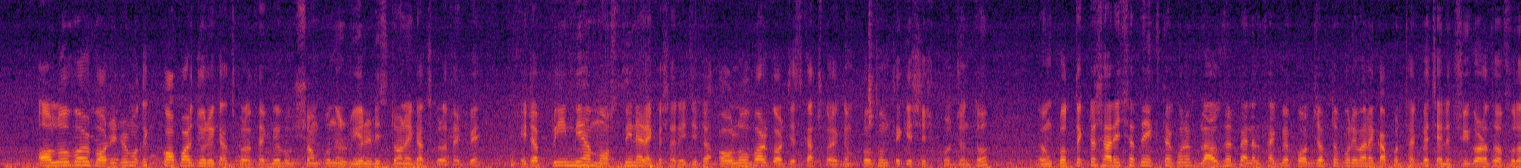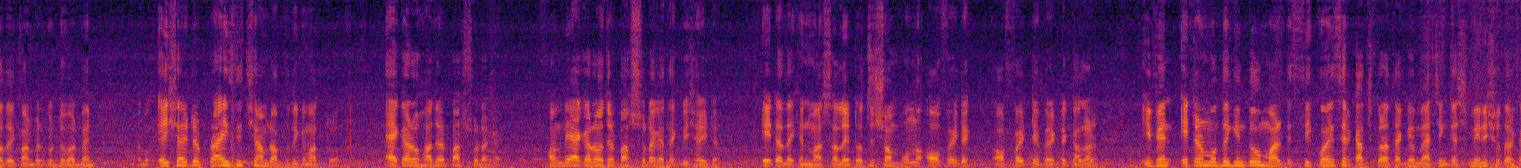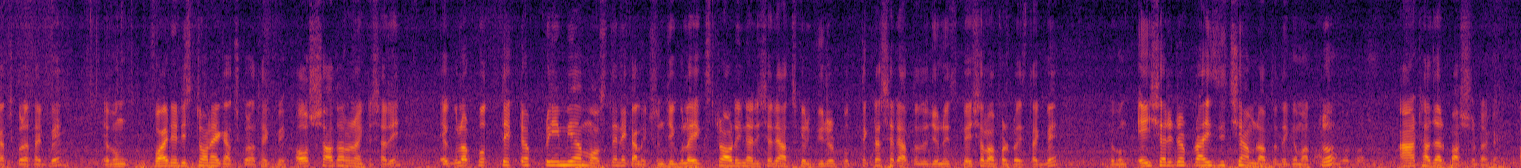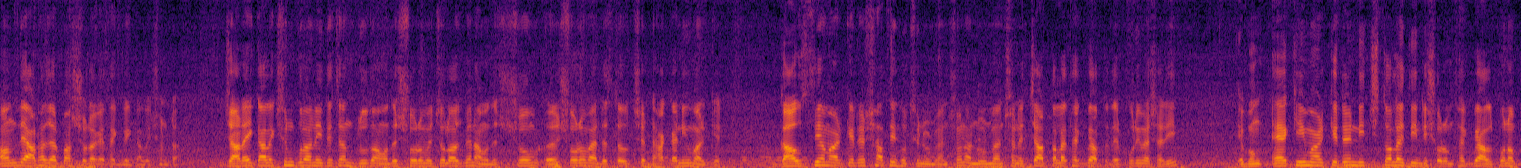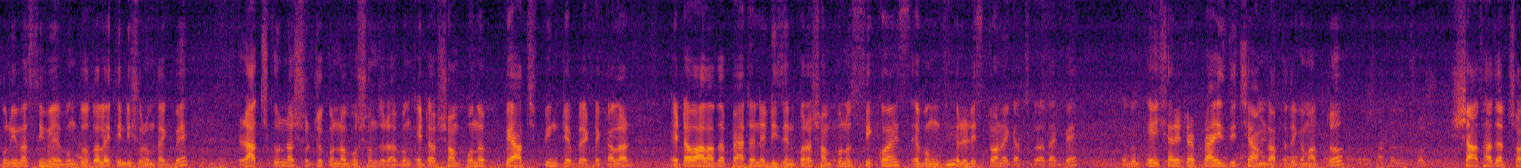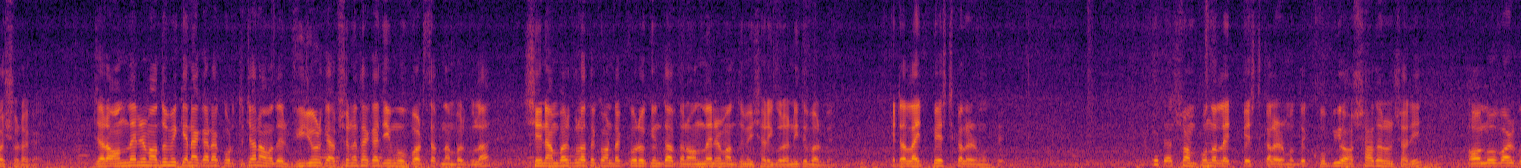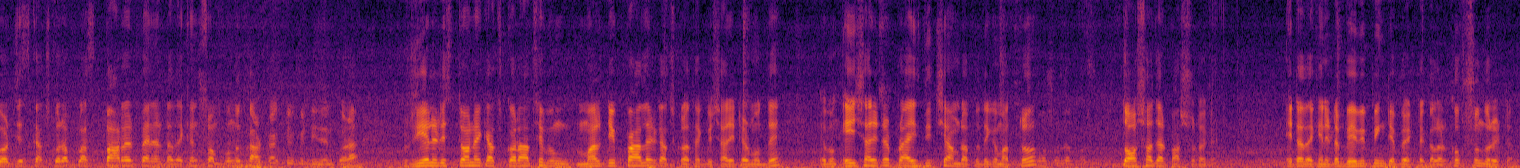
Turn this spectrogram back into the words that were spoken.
অল ওভার বডিটার মধ্যে কপার জোরে কাজ করা থাকবে এবং সম্পূর্ণ রিয়েল স্টোনে কাজ করা থাকবে। এটা প্রিমিয়াম মসলিনের একটা শাড়ি, যেটা অল ওভার গর্জেস কাজ করা, একদম প্রথম থেকে শেষ পর্যন্ত। এবং প্রত্যেকটা শাড়ির সাথে এক্সট্রা করে ব্লাউজের প্যানেল থাকবে, পর্যাপ্ত পরিমাণে কাপড় থাকবে চাইলে থ্রি করা অথবা ফুল হাতে কনভার্ট করতে পারবেন। এবং এই শাড়িটার প্রাইস দিচ্ছি আমরা আপনাদেরকে মাত্র এগারো হাজার পাঁচশো টাকায়। অনলি এগারো হাজার পাঁচশো টাকায় থাকবে এই শাড়িটা। এটা দেখেন মার্শাল এটা হচ্ছে সম্পূর্ণ অফ হোয়াইট অফ হোয়াইট টাইপের একটা কালার ইভেন এটার মধ্যে কিন্তু মাল্টি সিকোয়েন্সের কাজ করা থাকবে ম্যাচিং কাশ্মীরি সুতার কাজ করা থাকবে এবং হোয়াইট স্টোনের কাজ করা থাকবে। অসাধারণ একটা শাড়ি। এগুলোর প্রত্যেকটা প্রিমিয়াম মস্তেনের কালেকশন যেগুলো এক্সট্রা অর্ডিনারি শাড়ি, আজকের ভিডিওর প্রত্যেকটা শাড়ি আপনাদের জন্য স্পেশাল অফার প্রাইস থাকবে। এবং এই শাড়িটার প্রাইস দিচ্ছি আমরা আপনাদেরকে মাত্র আট হাজার পাঁচশো টাকায়। অনলি আট হাজার পাঁচশো টাকায় থাকবে এই কালেকশনটা যারা এই কালেকশনগুলো নিতে চান, দ্রুত আমাদের শোরুমে চলে আসবেন। আমাদের শোরুম অ্যাড্রেসটা হচ্ছে ঢাকা নিউ মার্কেট। গাউসিয়া মার্কেটের সাথে হচ্ছে নূর ম্যানশন। আর নূর ম্যানশনের চারতলায় থাকবে আপনাদের পূর্ণিমা শাড়ি। এবং একই মার্কেটের নিচতলায় তিনটি শোরুম থাকবে, আলপনা পূর্ণিমা সিমে এবং দোতলায় তিনটি শোরুম থাকবে। রাজকন্যা, সূর্যকন্যা, বসুন্ধরা এবং এটা সম্পূর্ণ পেঁয়াজ পিঙ্ক টাইপের একটা কালার এটাও আলাদা প্যাটার্নে ডিজাইন করা, সম্পূর্ণ সিকোয়েন্স এবং রিয়েল স্টোনের কাজ করা থাকবে। এবং এই শাড়িটার প্রাইস দিচ্ছি আমরা আপনাদেরকে মাত্র সাত হাজার ছয়শো টাকায়। যারা অনলাইনের মাধ্যমে কেনাকাটা করতে চান, আমাদের ভিডিওর ক্যাপশনে থাকা যে মুভ হোয়াটসঅ্যাপ নাম্বারগুলো সেই নাম্বারগুলোতে কন্ট্যাক্ট করেও কিন্তু আপনারা অনলাইনের মাধ্যমে এই শাড়িগুলো নিতে পারবেন। এটা লাইট পেস্ট কালারের মধ্যে। এটা সম্পূর্ণ লাইট পেস্ট কালারের মধ্যে। খুবই অসাধারণ শাড়ি। অল ওভার গর্জেস কাজ করা প্লাস পাড়ের প্যানেলটা দেখেন, সম্পূর্ণ কার্টওয়ার্ক টাইপের ডিজাইন করা। রিয়েল স্টোনের কাজ করা আছে এবং মাল্টি পার্লের কাজ করা থাকবে শাড়িটার মধ্যে। এবং এই শাড়িটার প্রাইস দিচ্ছি আমরা আপনাদেরকে মাত্র দশ হাজার পাঁচশো টাকায়। এটা দেখেন, এটা বেবি পিঙ্ক টাইপের একটা কালার খুব সুন্দর এটা।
